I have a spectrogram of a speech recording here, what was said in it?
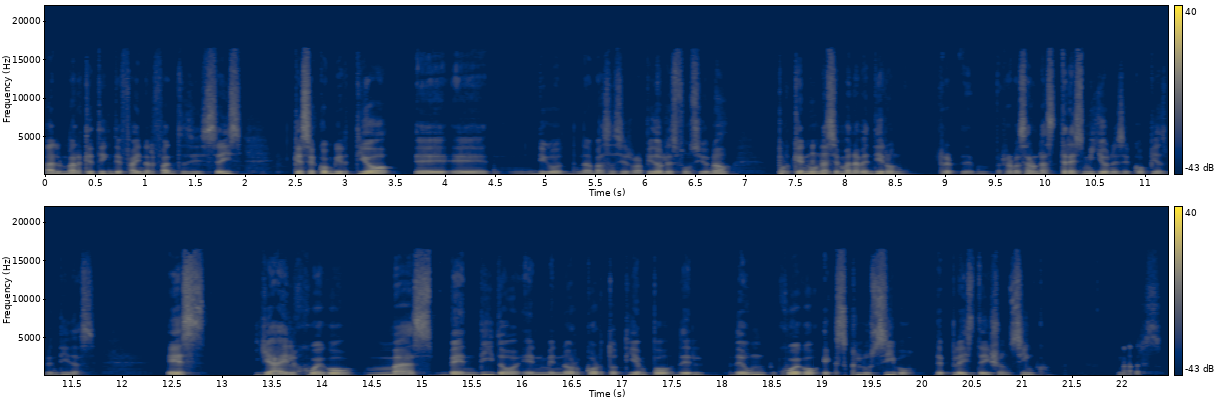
al marketing de Final Fantasy VI, que se convirtió, eh, eh, digo, nada más así rápido, les funcionó, porque en una semana vendieron, rebasaron las 3 millones de copias vendidas. Es ya el juego más vendido en menor corto tiempo del, de un juego exclusivo de PlayStation 5. Madres.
